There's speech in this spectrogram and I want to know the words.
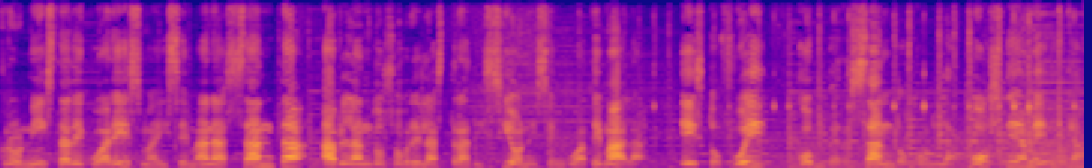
cronista de Cuaresma y Semana Santa, hablando sobre las tradiciones en Guatemala. Esto fue Conversando con la Voz de América.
